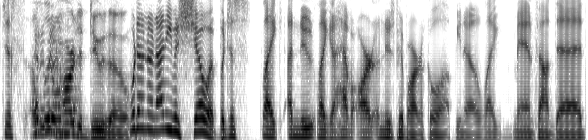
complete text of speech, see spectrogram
Just a That'd little hard more- to do though. Well, no, no, not even show it, but just like a new, like a, have art, a newspaper article up, you know, like man found dead,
